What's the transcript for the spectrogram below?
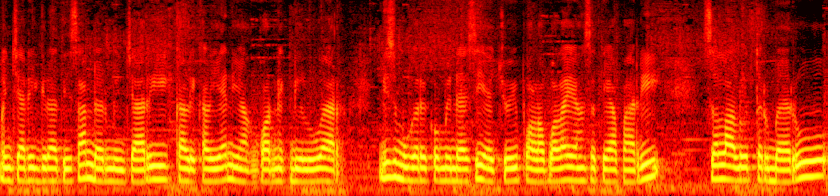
Mencari gratisan dan mencari kali kalian yang connect di luar. Ini semoga rekomendasi ya cuy. Pola-pola yang setiap hari selalu terbaru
